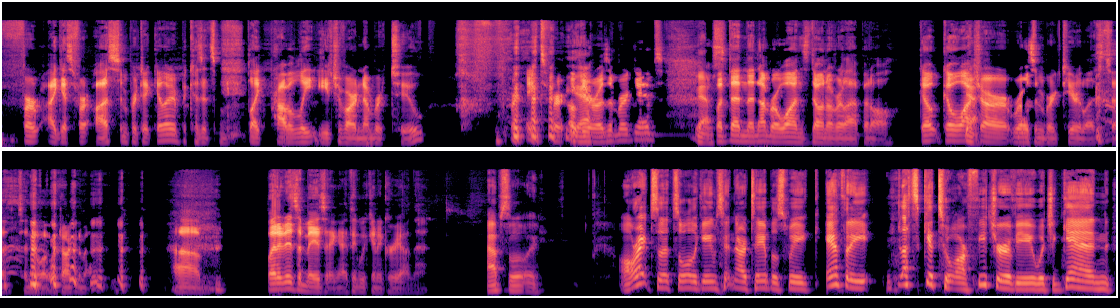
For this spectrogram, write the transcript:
for I guess for us in particular because it's like probably each of our number two, right? For yeah. Rosenberg games. Yes. But then the number ones don't overlap at all. Go go watch yeah. our Rosenberg tier list to, to know what we're talking about. Um, but it is amazing. I think we can agree on that. Absolutely. All right, so that's all the games hitting our table this week. Anthony, let's get to our feature review, which again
